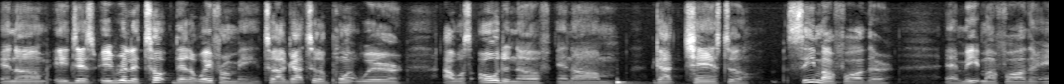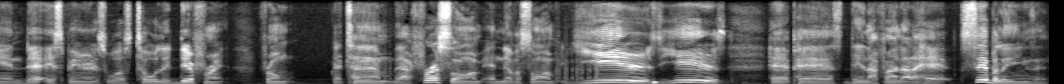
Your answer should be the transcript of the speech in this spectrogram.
And um, it just, it really took that away from me till I got to the point where I was old enough and um, got chance to see my father and meet my father. And that experience was totally different from the time that I first saw him and never saw him for years, years had passed. Then I found out I had siblings and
